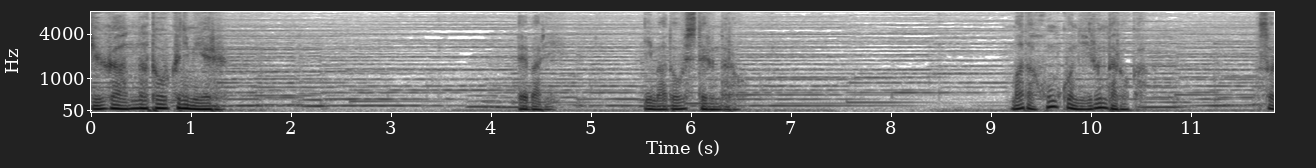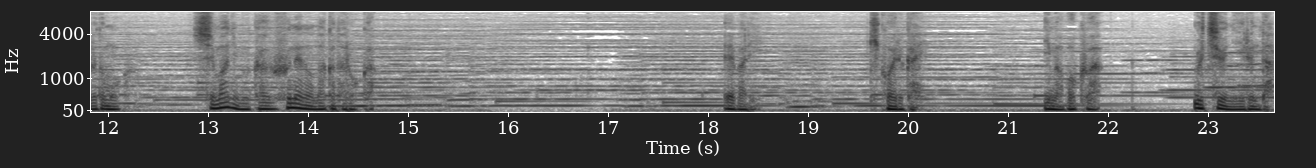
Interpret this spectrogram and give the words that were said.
球があんな遠くに見える。エバリー今どうしてるんだろう。まだ香港にいるんだろうか。それとも島に向かう船の中だろうか。エバリー聞こえるかい？今僕は宇宙にいるんだ。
